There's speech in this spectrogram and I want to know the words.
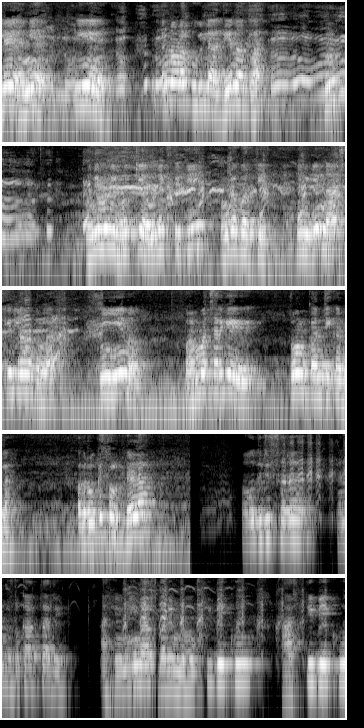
ಲೇ, ನೀ ನೋಡಕ್ ಹೋಗಿಲ್ಲ, ಅದೇನಾತ್ಲ? ಮನಿ ಮನಿ ಹೊಕ್ಕಿ ಅವಲಕ್ತಿತಿ ಹಂಗ ಬರ್ತಿ. ನಿನಗೇನು ನಾಚಿಕೆ ಇಲ್ಲ ನೀ ಏನು ಬ್ರಹ್ಮಚಾರಿಗೆ ರೂಮ್ ಕಂತಿ ಕಣ್ಲ? ಅದ್ರ ಬಗ್ಗೆ ಸ್ವಲ್ಪ ಹೇಳ. ಹೌದ್ರಿ ಸರ, ನನ್ ಹುಡುಕಾಗ್ತಾರ್ರಿ. ಆ ಹೆಣ್ಣಿನ ಬರೀ ನೌಕರಿ ಬೇಕು, ಆಸ್ತಿ ಬೇಕು,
